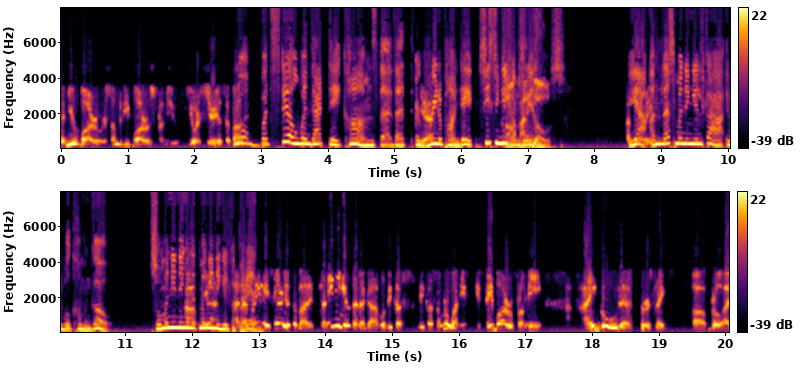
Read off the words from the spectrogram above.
when you borrow or somebody borrows from you, you're serious about No, it. but still, when that date comes, that that agreed upon date, sisingil ka Comes pa and rin. goes. Yeah, unless maningil ka, it will come and go. So maniningil at maniningil ka And pa I'm rin. really serious about it. Maniningil talaga ako because because number one, if, if they borrow from me, I go there first. Like, uh, bro, I,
